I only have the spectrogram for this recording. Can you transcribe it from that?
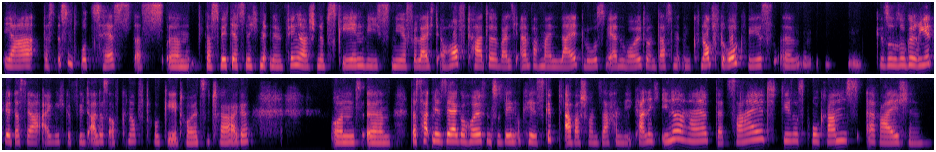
ja, das ist ein Prozess, das, ähm, das wird jetzt nicht mit einem Fingerschnips gehen, wie ich es mir vielleicht erhofft hatte, weil ich einfach mein Leid loswerden wollte und das mit einem Knopfdruck, wie es ähm, so suggeriert wird, dass ja eigentlich gefühlt alles auf Knopfdruck geht heutzutage. Und ähm, das hat mir sehr geholfen zu sehen, okay, es gibt aber schon Sachen, die kann ich innerhalb der Zeit dieses Programms erreichen.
